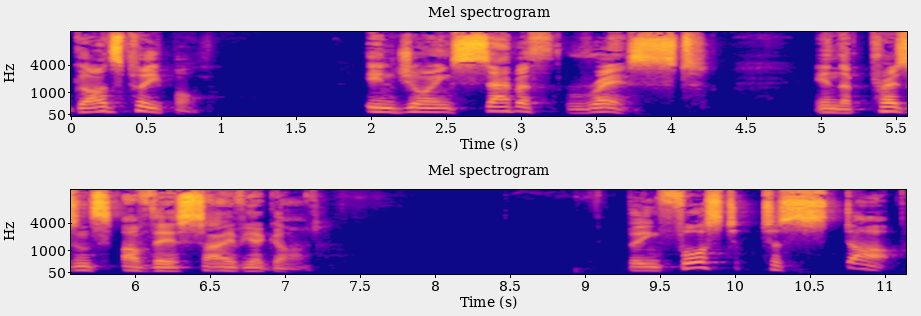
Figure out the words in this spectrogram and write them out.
God's people enjoying Sabbath rest in the presence of their Saviour God. Being forced to stop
